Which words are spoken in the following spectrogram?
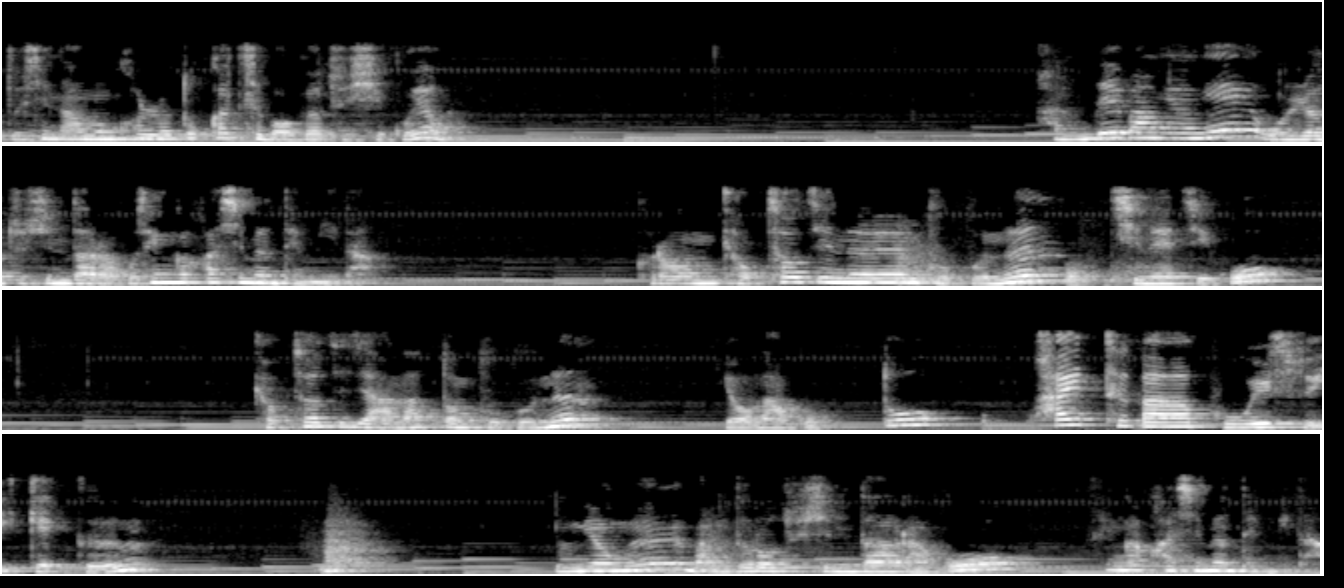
무드 시나몬 컬러 똑같이 먹여주시고요. 반대 방향에 올려주신다라고 생각하시면 됩니다. 그럼 겹쳐지는 부분은 진해지고 겹쳐지지 않았던 부분은 연하고 또 화이트가 보일 수 있게끔 음영을 만들어 주신다라고 생각하시면 됩니다.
